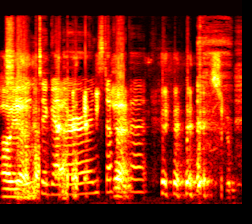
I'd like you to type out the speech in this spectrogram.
Oh, yeah. chained together and stuff Yeah. like that.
